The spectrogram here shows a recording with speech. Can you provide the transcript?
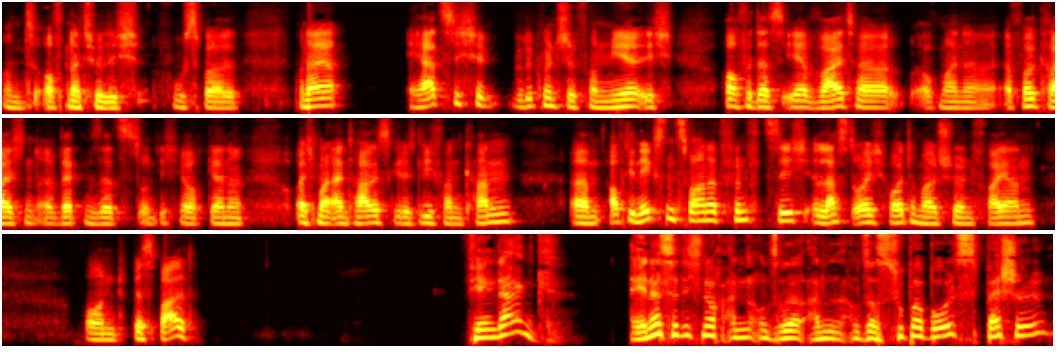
und oft natürlich Fußball. Von daher herzliche Glückwünsche von mir. Ich hoffe, dass ihr weiter auf meine erfolgreichen äh, Wetten setzt und ich auch gerne euch mal ein Tagesgericht liefern kann. Ähm, auf die nächsten 250 lasst euch heute mal schön feiern und bis bald. Vielen Dank. Erinnerst du dich noch an unsere an unser Super Bowl Special,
